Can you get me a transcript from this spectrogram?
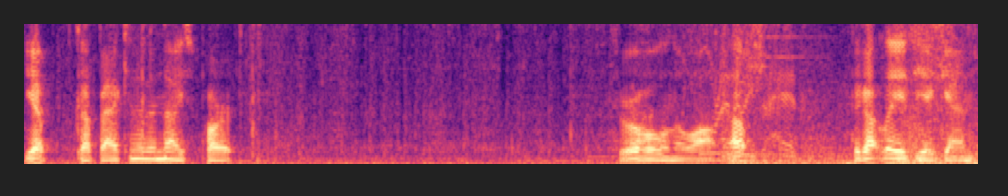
Yep, got back into the nice part. Through a hole in the wall. Oh, they got lazy again.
